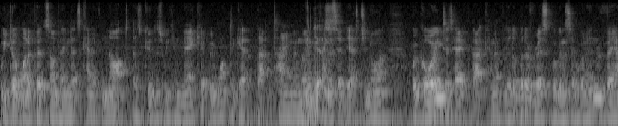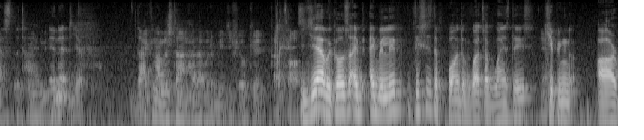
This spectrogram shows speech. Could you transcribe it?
we don't want to put something that's kind of not as good as we can make it. We want to get that time. And when we kind of said, yes, do you know what, we're going to take that kind of little bit of risk. We're going to say we're going to invest the time in it. Yep. That I can understand how that would have made you feel good. That's awesome. Yeah, because I, I believe this is the point of What's Up Wednesdays, Yeah. keeping our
